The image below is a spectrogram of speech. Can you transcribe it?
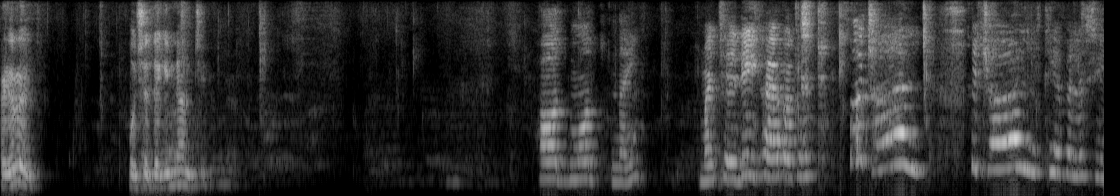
গেলে? পয়সা দেখি আনছি। হদ মদ নাই। মানে এটাই খায় কাকু। এ ঝাল খেয়ে ফেলেছি।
